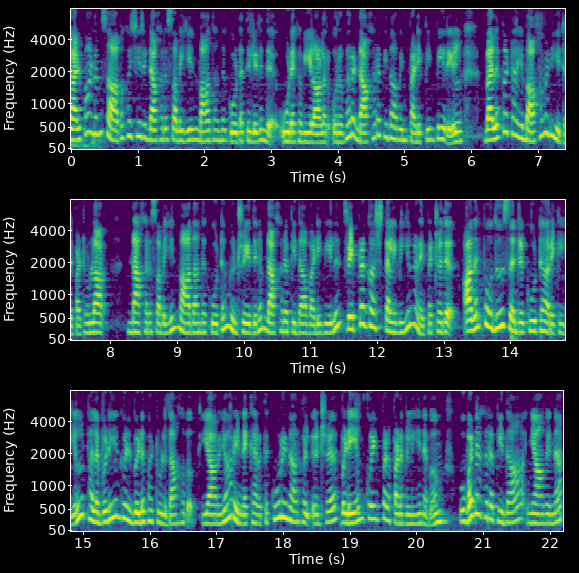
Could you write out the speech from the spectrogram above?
யாழ்ப்பாணம் சாவகச்சேரி நகர சபையின் மாதாந்த கூட்டத்திலிருந்து ஊடகவியலாளர் ஒருவர் நகரபிதாவின் பணிப்பின் பேரில் வலுக்கட்டாயமாக வெளியேற்றப்பட்டுள்ளார். நகர சபையின் மாதாந்த கூட்டம் இன்றைய தினம் நகரபிதா வடிவேலு ஸ்ரீபிரகாஷ் தலைமையில் நடைபெற்றது. அதன்போது சென்ற கூட்ட அறிக்கையில் பல விடயங்கள் விடுபட்டுள்ளதாகவும் யார் யார் என்ன கருத்து கூறினார்கள் என்ற விடயம் குறிப்பிடப்படவில்லை எனவும் உபநகர பிதா ஞாவென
